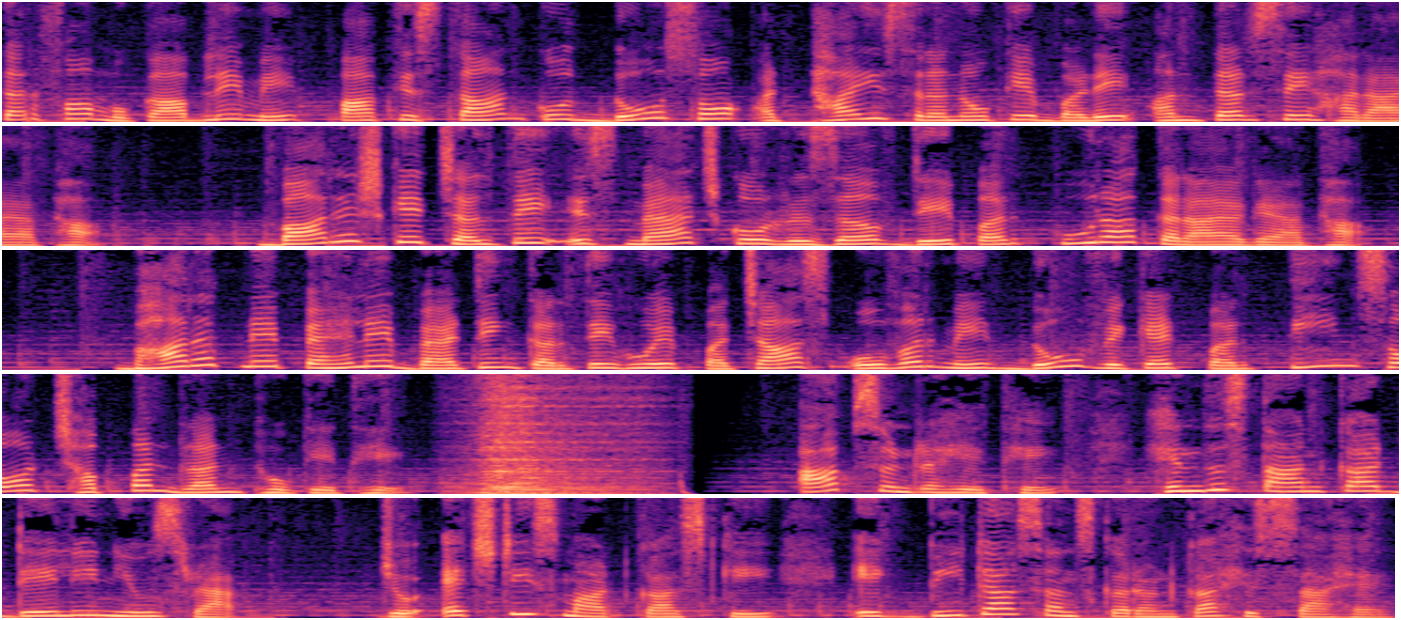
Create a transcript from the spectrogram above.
तरफा मुकाबले में पाकिस्तान को 228 रनों के बड़े अंतर से हराया था। बारिश के चलते इस मैच को रिज़र्व डे पर पूरा कराया गया था। भारत ने पहले बैटिंग करते हुए 50 ओवर में दो विकेट पर तीन सौ छप्पन रन ठोके थे। आप सुन रहे थे हिंदुस्तान का डेली न्यूज़ रैप, जो एच टी स्मार्ट कास्ट की एक बीटा संस्करण का हिस्सा है।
